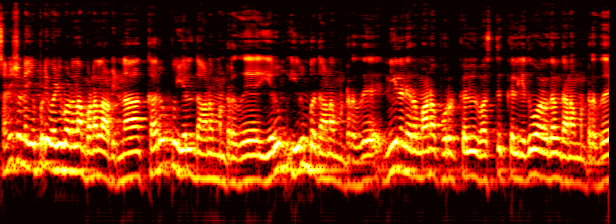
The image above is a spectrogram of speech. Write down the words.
சனீஸ்வரனை எப்படி வழிபாடெல்லாம் பண்ணலாம் அப்படின்னா கருப்பு எல் தானம் பண்ணுறது எறும் இரும்பு தானம் பண்ணுறது நீல நிறமான பொருட்கள் வஸ்துக்கள் எதுவாக இருந்தாலும் தானம் பண்ணுறது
